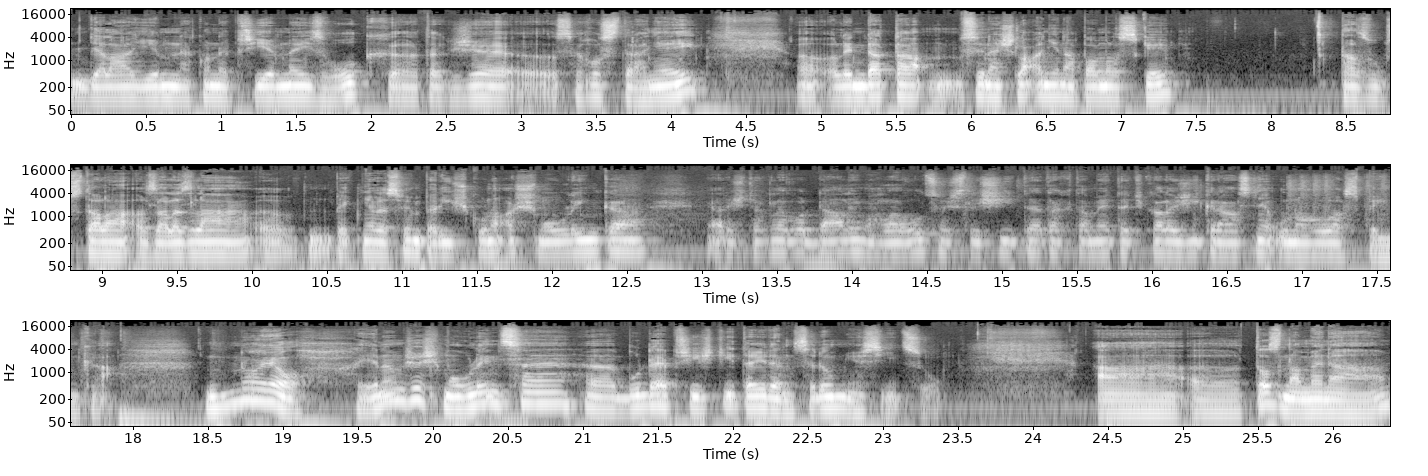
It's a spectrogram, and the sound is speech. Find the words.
dělá jim jako nepříjemný zvuk, takže se ho straněj. Linda ta si nešla ani na pamlsky, ta zůstala zalezlá pěkně ve svém pelíšku, no a šmoulinka, já když takhle oddálím hlavu, což slyšíte, tak tam je teďka leží krásně u nohou a spinka. No jo, jenomže šmoulince eh, bude příští týden 7 měsíců. A eh, to znamená,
